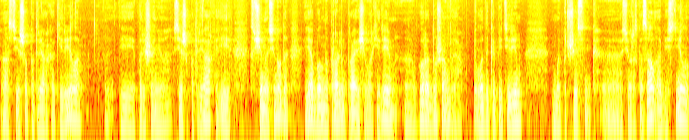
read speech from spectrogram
Святейшего Патриарха Кирилла, и по решению Святейшего Патриарха и Священного Синода я был направлен правящим архиереем э, в город Душамбе. Владыка Петерим, мой предшественник, все рассказал, объяснил,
